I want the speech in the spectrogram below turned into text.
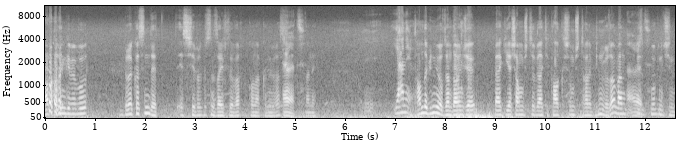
Abi dediğim gibi bu bürokrasinin de Eskişehir bürokrasinin zayıflığı var bu konu hakkında biraz. Evet. Hani Yani tam da bilmiyoruz yani daha önce belki yaşanmıştır, belki kalkışılmıştır hani bilmiyoruz ama ben Evet. biz bugün için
